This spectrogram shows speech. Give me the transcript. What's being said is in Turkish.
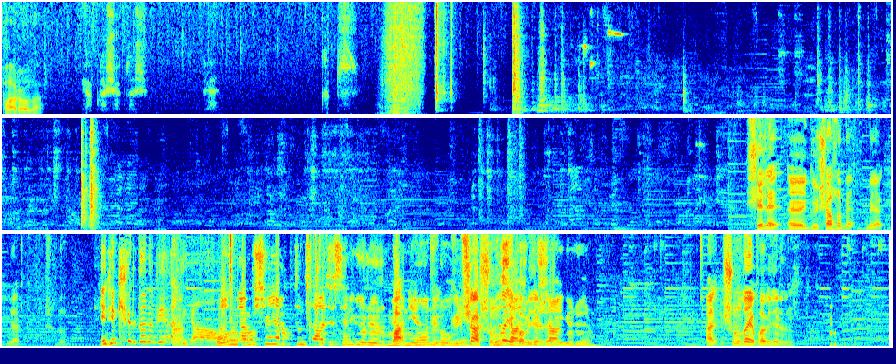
Parola. Yaklaş yaklaş. Gel. Kıps. Şeyle, e, Gülşah'la bir, bir dakika, bir dakika. Şurada. Yeni kürdanı bir Ha. ya. Oğlum ben bir şey yaptım sadece seni görüyorum Bak, ya. Niye öyle Gül- oldu? Gülşah şunu da sadece yapabilirdin. Gülşah'ı görüyorum. Hani şunu da yapabilirdin.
